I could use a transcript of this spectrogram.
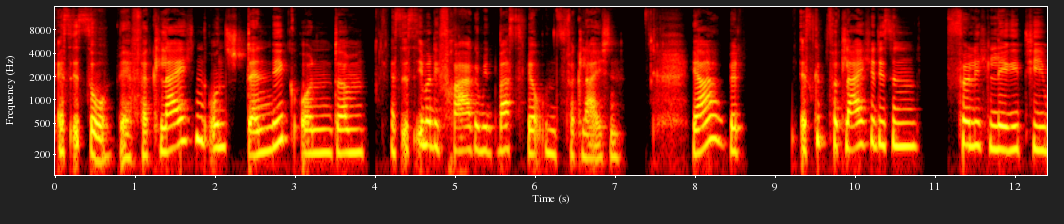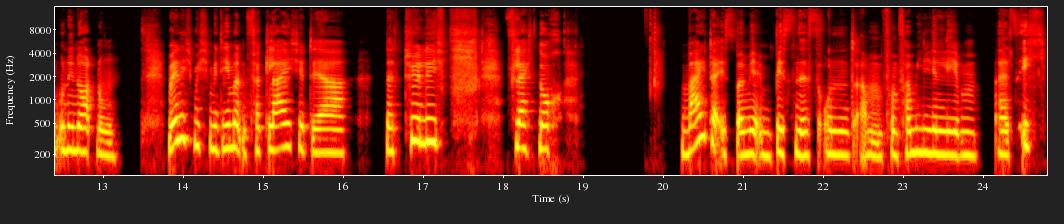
es ist so, wir vergleichen uns ständig und ähm, es ist immer die Frage, mit was wir uns vergleichen. Ja, wir es gibt Vergleiche, die sind völlig legitim und in Ordnung. Wenn ich mich mit jemandem vergleiche, der natürlich vielleicht noch weiter ist bei mir im Business und ähm, vom Familienleben als ich,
